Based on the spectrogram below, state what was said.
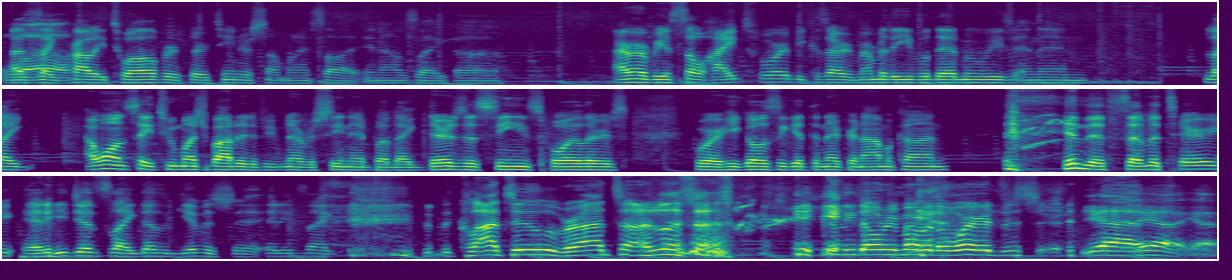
I was like probably 12 or 13 or something when I saw it, and I was like, uh, I remember being so hyped for it because I remember the Evil Dead movies, and then like I won't say too much about it if you've never seen it, but like there's a scene, spoilers, where he goes to get the Necronomicon in the cemetery, and he just like doesn't give a shit, and he's like, the Klaatu, because he don't remember the words and shit. Yeah, yeah, yeah,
